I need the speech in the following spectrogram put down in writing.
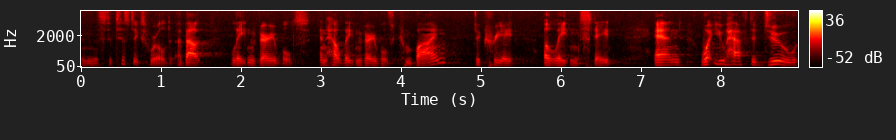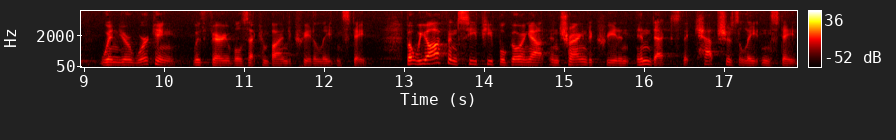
in the statistics world about latent variables and how latent variables combine to create a latent state, and what you have to do when you're working with variables that combine to create a latent state. But we often see people going out and trying to create an index that captures the latent state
